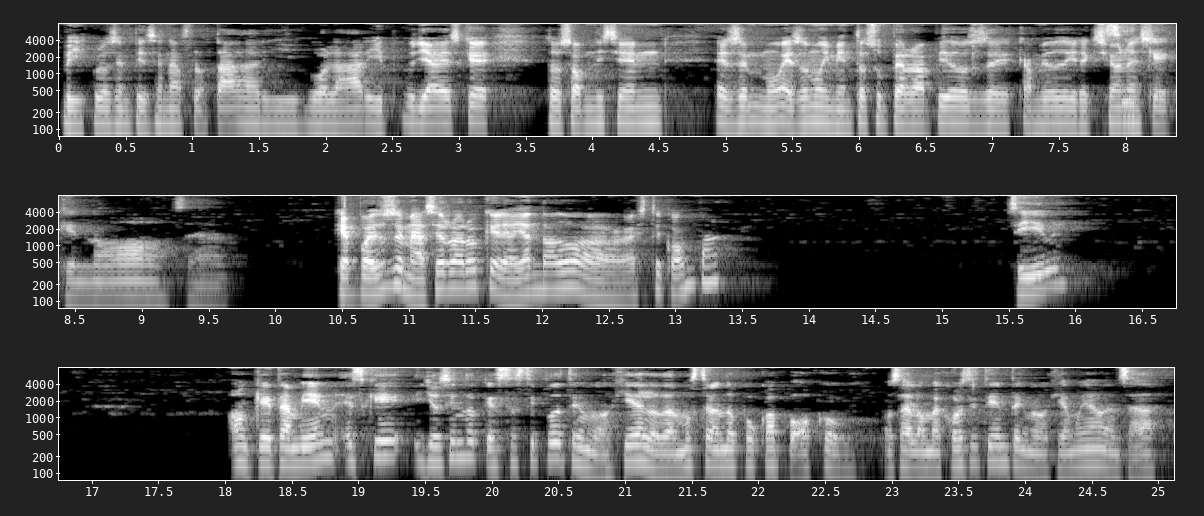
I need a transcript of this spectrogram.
vehículos empiecen a flotar y volar y ya ves que los ovnis tienen esos movimientos súper rápidos de cambio de direcciones. Sí, que, que no, o sea... Que por eso se me hace raro que le hayan dado a este compa. Sí, güey. Aunque también es que yo siento que estos tipos de tecnología lo van mostrando poco a poco. O sea, a lo mejor sí tienen tecnología muy avanzada.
